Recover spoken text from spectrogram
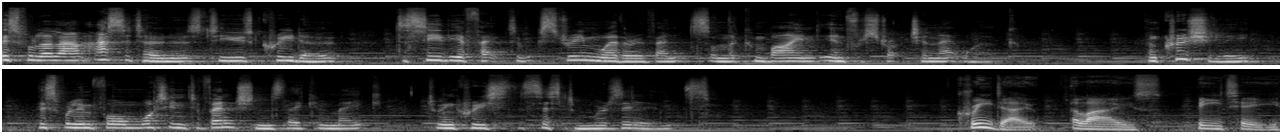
This will allow asset owners to use CReDo to see the effect of extreme weather events on the combined infrastructure network. And crucially, this will inform what interventions they can make to increase the system resilience. CReDo allows BT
